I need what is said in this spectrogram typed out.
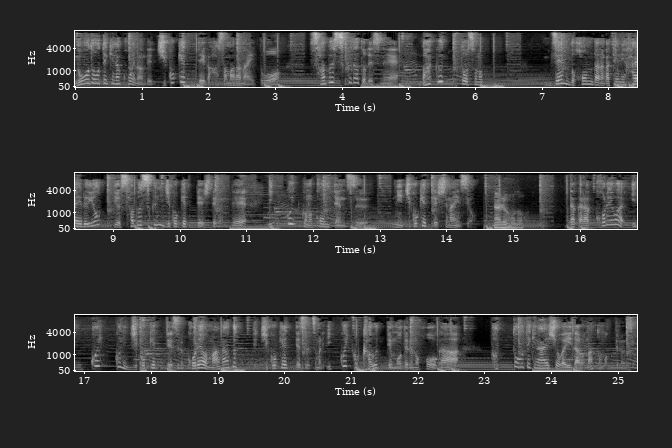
能動的な行為なので自己決定が挟まらないと、サブスクだとですね、バクッとその全部本棚が手に入るよっていうサブスクに自己決定してるんで、一個一個のコンテンツに自己決定してないんですよ。なるほど。だからこれは一個一個に自己決定する。これを学ぶって自己決定する。つまり一個一個買うっていうモデルの方が圧倒的な相性がいいだろうなと思ってるんですよ。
